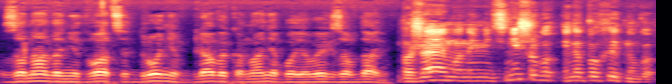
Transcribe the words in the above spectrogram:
за надані 20 дронів для виконання бойових завдань. Бажаємо найміцнішого і непохитного.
